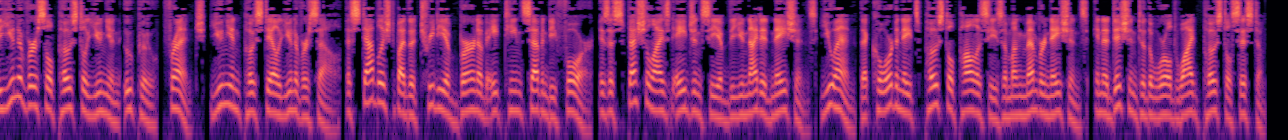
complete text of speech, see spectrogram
The Universal Postal Union UPU, French, Union Postale Universelle, established by the Treaty of Berne of 1874, is a specialized agency of the United Nations UN that coordinates postal policies among member nations, in addition to the worldwide postal system.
